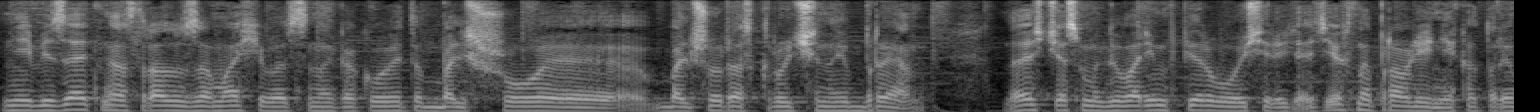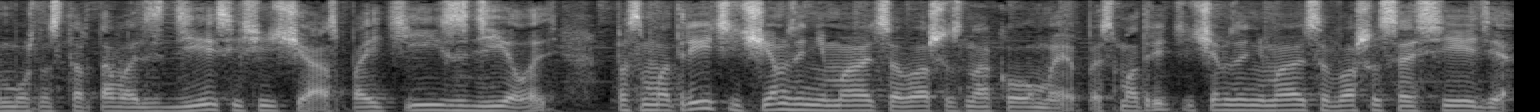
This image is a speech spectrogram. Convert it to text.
Не обязательно сразу замахиваться на какой-то большой, большой раскрученный бренд. Да, сейчас мы говорим в первую очередь о тех направлениях, которые можно стартовать здесь и сейчас, пойти и сделать. Посмотрите, чем занимаются ваши знакомые, посмотрите, чем занимаются ваши соседи.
